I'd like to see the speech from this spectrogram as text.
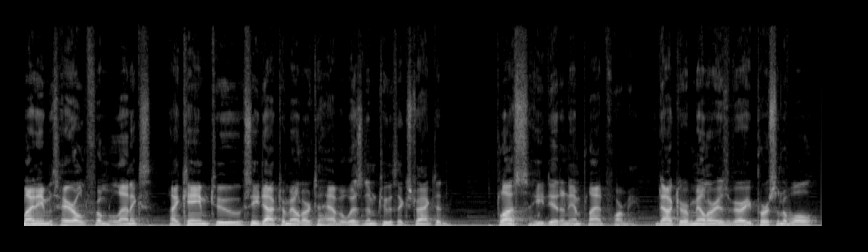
My name is Harold from Lennox. I came to see Dr. Miller to have a wisdom tooth extracted. Plus, he did an implant for me. Dr. Miller is very personable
